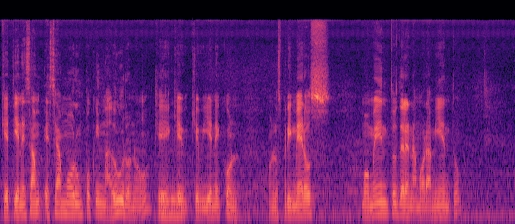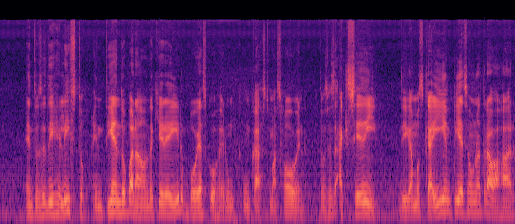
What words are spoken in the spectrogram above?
que tiene esa- ese amor un poco inmaduro, ¿no? Que, Ujú. que- que viene con, con los primeros momentos del enamoramiento. Entonces dije, listo, entiendo para dónde quiere ir, voy a escoger un, un cast más joven. Entonces accedí. Digamos que ahí empieza uno a trabajar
